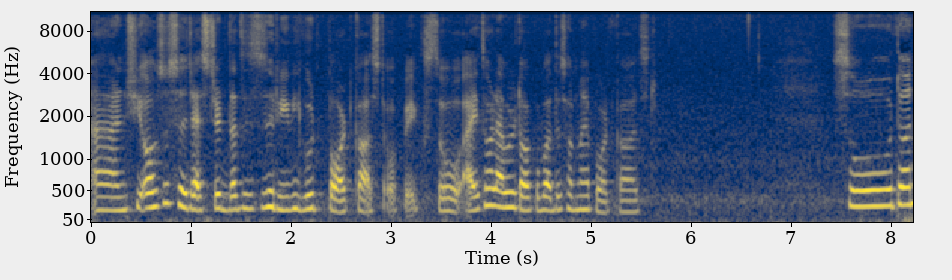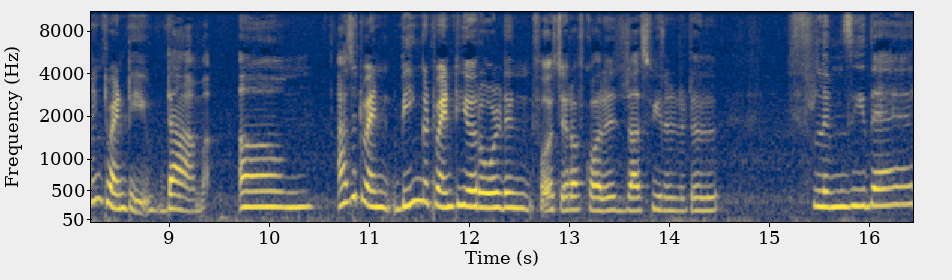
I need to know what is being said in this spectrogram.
and she also suggested that this is a really good podcast topic. So I thought I will talk about this on my podcast. So turning 20, damn. Um as a 20 being a 20 year old in first year of college does feel a little flimsy there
